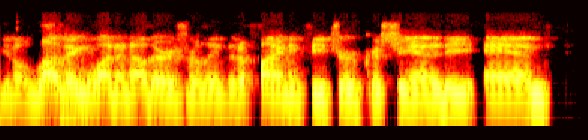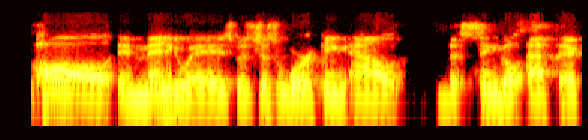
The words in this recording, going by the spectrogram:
you know loving one another is really the defining feature of Christianity, and Paul, in many ways, was just working out the single ethic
